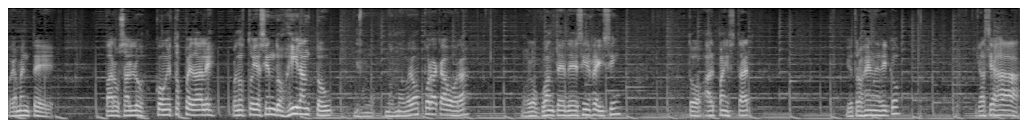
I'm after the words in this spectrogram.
Obviamente para usarlo con estos pedales cuando estoy haciendo heel and toe. Nos movemos por acá ahora. Los guantes de Sin Racing. Todo Alpine Star y otros genéricos. Gracias a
